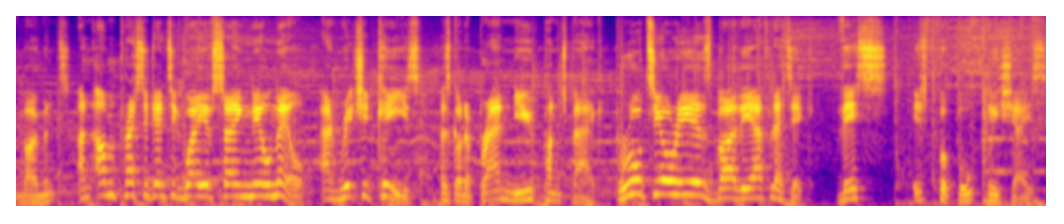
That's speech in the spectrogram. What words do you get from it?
moment, an unprecedented way of saying nil nil, and Richard Keys has got a brand new punch bag. Brought to your ears by The Athletic. This is Football Cliches.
